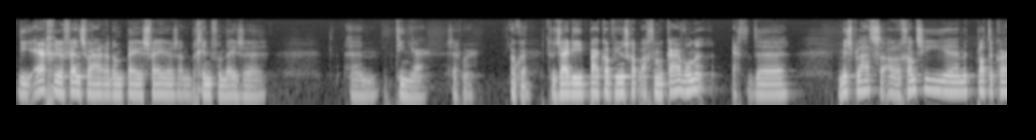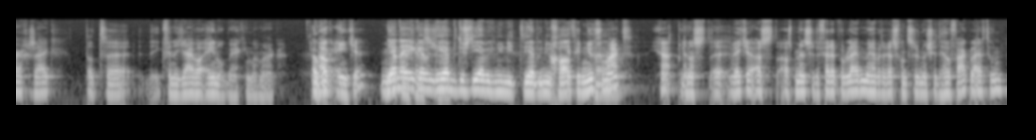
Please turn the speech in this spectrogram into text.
die ergere fans waren dan PSV'ers aan het begin van deze um, tien jaar, zeg maar. Oké. Toen zij die paar kampioenschappen achter elkaar wonnen, echt de misplaatste arrogantie uh, met platte kar gezeik. Dat, uh, ik vind dat jij wel één opmerking mag maken. Okay. Ook eentje. Ja, nee, ik heb, die heb, dus die heb ik nu niet. Die heb ik nu gehad. heb je nu gemaakt? Ja, en als, uh, weet je, als, als mensen er verder problemen mee hebben de rest van het seizoen, als je het heel vaak blijft doen,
